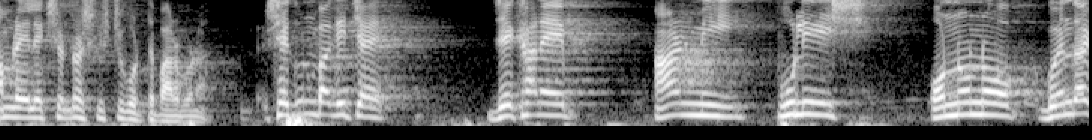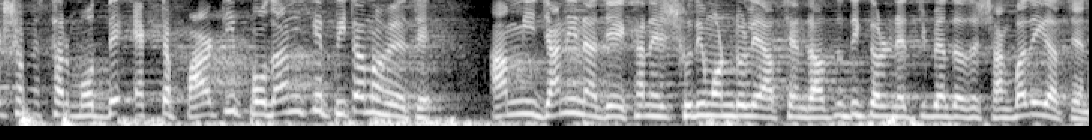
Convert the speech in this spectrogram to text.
আমরা ইলেকশনটা সুষ্ঠু করতে পারব না। সেগুন বাগিচায়, যেখানে আর্মি, পুলিশ অন্য অন্য গোয়েন্দা সংস্থার মধ্যে একটা পার্টি প্রধানকে পিটানো হয়েছে। আমি জানি না যে এখানে সুধীমণ্ডলী আছেন, রাজনৈতিক দলের নেতৃবৃন্দ আছেন, সাংবাদিক আছেন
